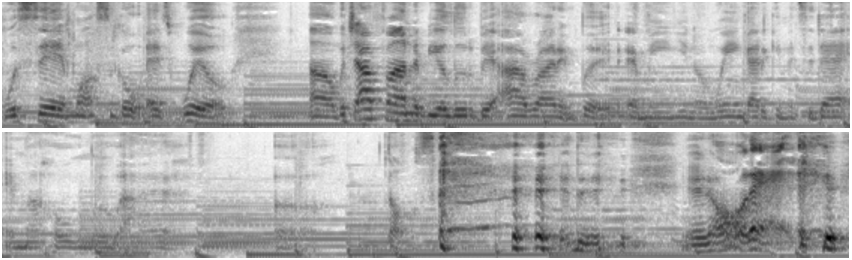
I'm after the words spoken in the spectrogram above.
was said months ago as well uh, which I find to be a little bit ironic. But I mean, you know, we ain't got to get into that and my whole little uh, uh, thoughts and all that.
